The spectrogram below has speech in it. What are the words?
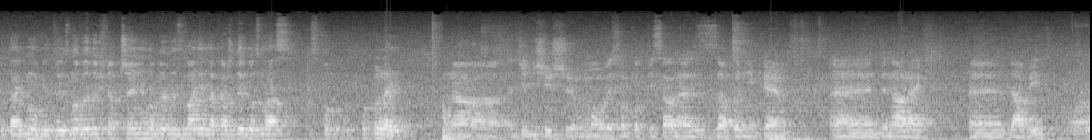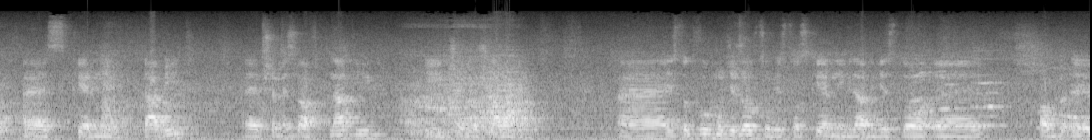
bo tak jak mówię, to jest nowe doświadczenie, nowe wyzwanie dla każdego z nas po, po kolei. Na dzień dzisiejszy umowy są podpisane z zawodnikiem e, Dynarek e, Dawid, e, Skiernik Dawid, e, Przemysław Knapik i Grzegorz Talaga. E, jest to dwóch młodzieżowców, jest to Skiernik Dawid, jest to e, ob, e,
